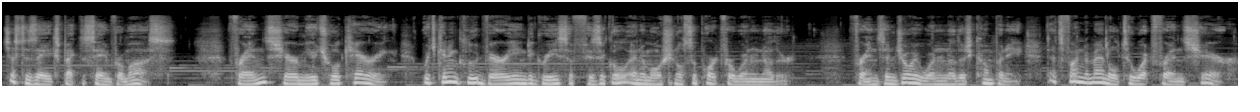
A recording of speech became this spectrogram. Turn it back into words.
just as they expect the same from us. Friends share mutual caring, which can include varying degrees of physical and emotional support for one another. Friends enjoy one another's company. That's fundamental to what friends share.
